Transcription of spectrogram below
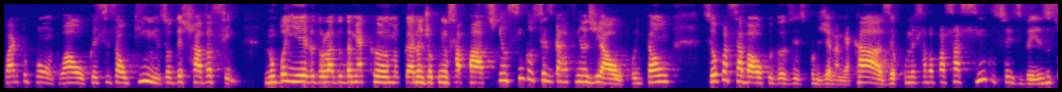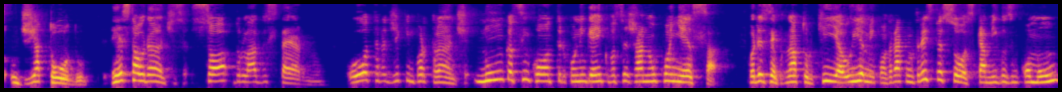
Quarto ponto, álcool. Esses alquinhos eu deixava assim, no banheiro, do lado da minha cama, lugar onde eu punho os sapatos, tinha cinco ou seis garrafinhas de álcool. Então, se eu passava álcool duas vezes por dia na minha casa, eu começava a passar cinco, seis vezes o dia todo. Restaurantes, só do lado externo. Outra dica importante: nunca se encontre com ninguém que você já não conheça. Por exemplo, na Turquia, eu ia me encontrar com três pessoas que amigos em comum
